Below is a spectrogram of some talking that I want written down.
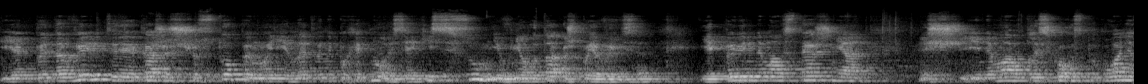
І якби Давид е, каже, що стопи мої ледве не похитнулися, якийсь сумнів в нього також появився. І якби він не мав стержня і не мав близького спілкування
